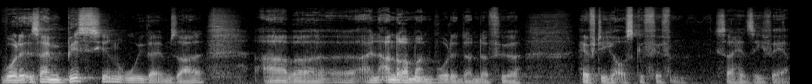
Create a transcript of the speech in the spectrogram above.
wurde es ein bisschen ruhiger im Saal, aber äh, ein anderer Mann wurde dann dafür heftig ausgepfiffen. Ich sage jetzt nicht wer.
